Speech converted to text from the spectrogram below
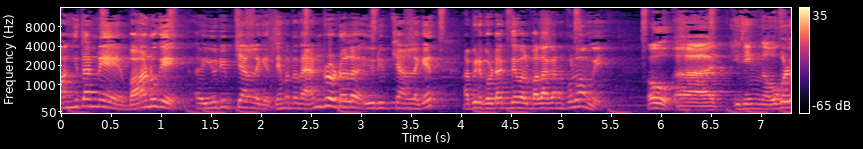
මංහිතන්නේ බානුගේ YouTube චනලගෙ එමත ඇන්ඩරෝඩල YouTube චනලගෙත් අපිට ගොඩක් දෙවල් බලාගන්න පුළුවන්ගේ ඕ ඉතින් ඔගල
